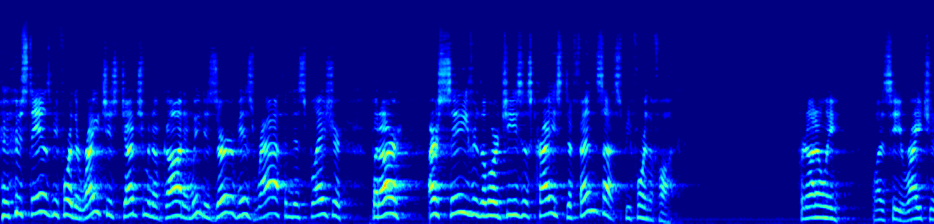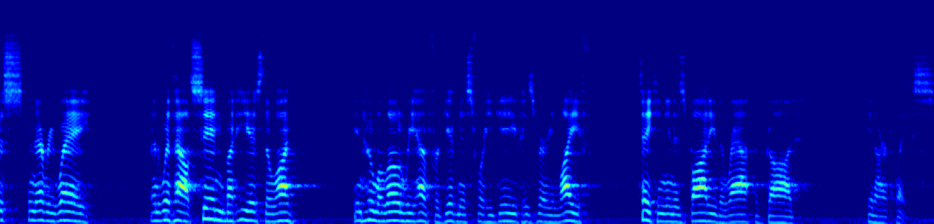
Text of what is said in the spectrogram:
who stands before the righteous judgment of God, and we deserve his wrath and displeasure. But our, our Savior, the Lord Jesus Christ, defends us before the Father. For not only was he righteous in every way and without sin, but he is the one in whom alone we have forgiveness, for he gave his very life, taking in his body the wrath of God in our place.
